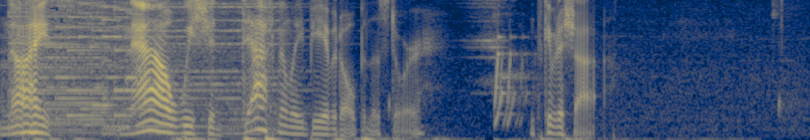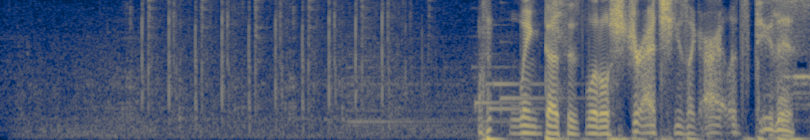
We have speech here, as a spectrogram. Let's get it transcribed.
Nice. Now we should definitely be able to open this door. Let's give it a shot. Link does his little stretch. He's like, all right, let's do this.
